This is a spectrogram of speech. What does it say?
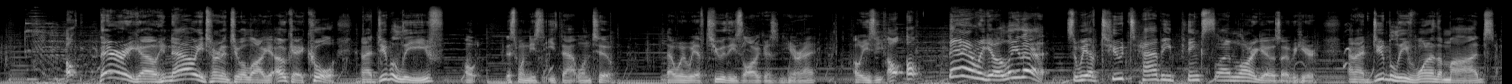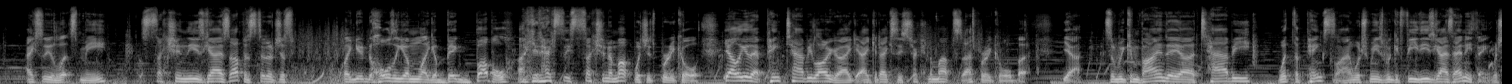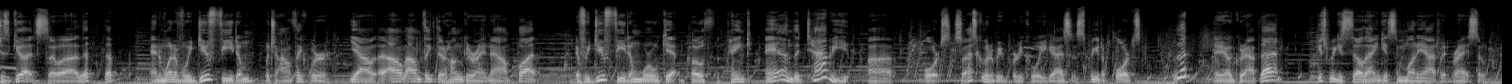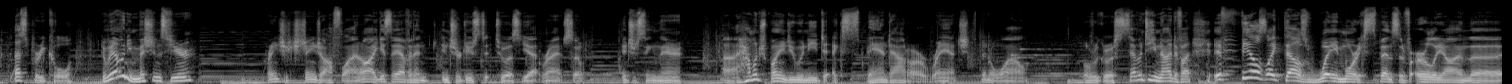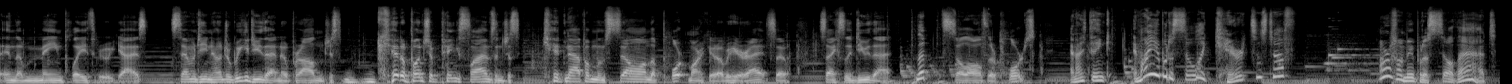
Oh, there we go. Now he turned into a Largo. Okay, cool. And I do believe... Oh, this one needs to eat that one too. That way we have two of these Largos in here, right? Oh, easy. Oh, oh, there we go. Look at that. So we have two tabby pink slime Largos over here. And I do believe one of the mods actually lets me suction these guys up instead of just like holding them like a big bubble. I can actually suction them up, which is pretty cool. Yeah, look at that pink tabby largo. I, I could actually suction them up, so that's pretty cool. But yeah, so we combined a uh, tabby with the pink slime, which means we could feed these guys anything, which is good. So uh, yep, yep. and whenever we do feed them, which I don't think we're, yeah, I don't, I don't think they're hungry right now, but if we do feed them, we'll get both the pink and the tabby uh, plorts. So that's going to be pretty cool, you guys. And speaking of plorts, there you go, grab that. I guess we can sell that and get some money out of it, right? So that's pretty cool. Do we have any missions here? Range exchange offline. Oh, I guess they haven't introduced it to us yet, right? So interesting there. Uh, how much money do we need to expand out our ranch? It's been a while. Overgrowth 1795. It feels like that was way more expensive early on in the in the main playthrough, guys. 1700. We could do that no problem. Just get a bunch of pink slimes and just kidnap them and sell them on the plort market over here, right? So let's actually do that. Let's sell all of their plorts. And I think, am I able to sell like carrots and stuff? I don't know if I'm able to sell that.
